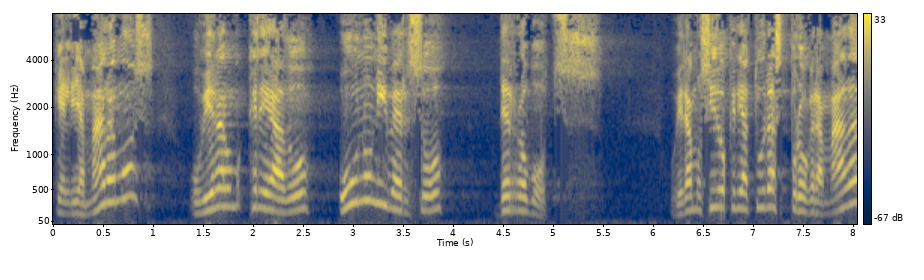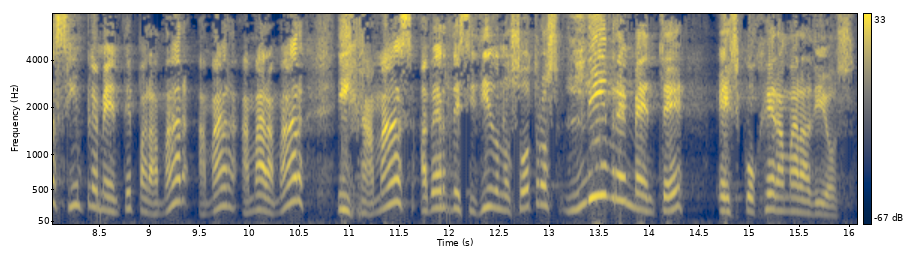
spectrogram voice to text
que le amáramos, hubiera creado un universo de robots. Hubiéramos sido criaturas programadas simplemente para amar, amar, amar, amar y jamás haber decidido nosotros libremente escoger amar a Dios.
